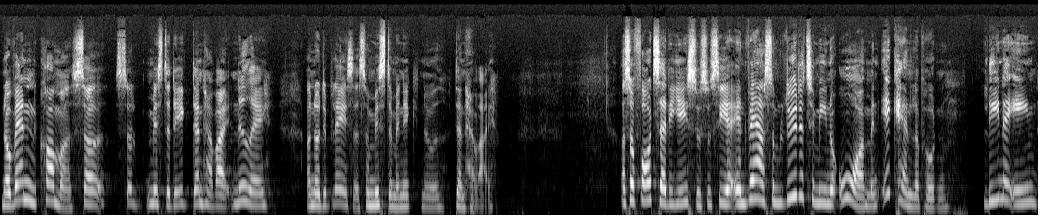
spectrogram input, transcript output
Når vandet kommer, så, så mister det ikke den her vej nedad, og når det blæser, så mister man ikke noget den her vej. Og så fortsatte Jesus og siger, en hver, som lytter til mine ord, men ikke handler på dem, ligner en,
